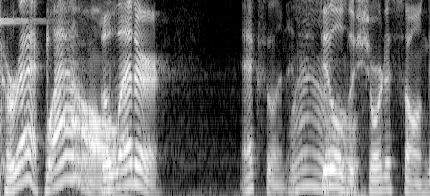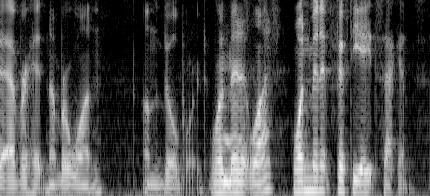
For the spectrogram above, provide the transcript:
Correct. Wow. The letter. Excellent. It's still the shortest song to ever hit number one on the Billboard. One minute what? 1 minute 58 seconds.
